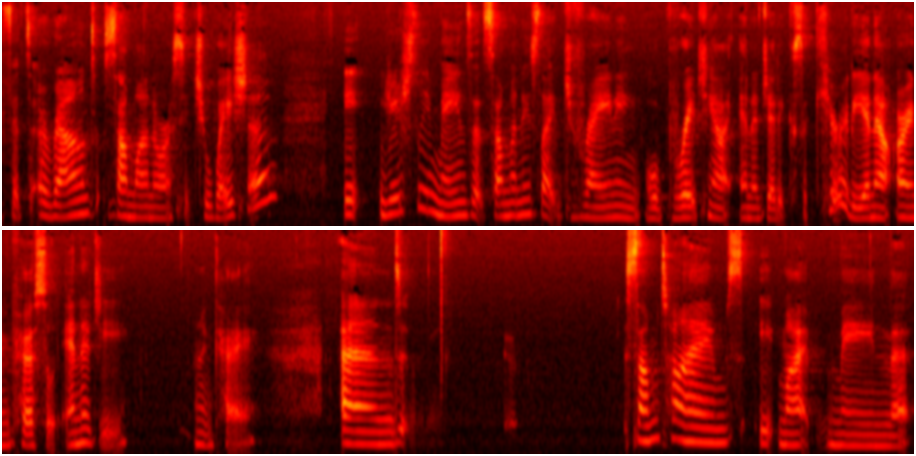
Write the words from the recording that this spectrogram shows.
if it's around someone or a situation, it usually means that someone is like draining or breaching our energetic security and our own personal energy. Okay. And sometimes it might mean that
